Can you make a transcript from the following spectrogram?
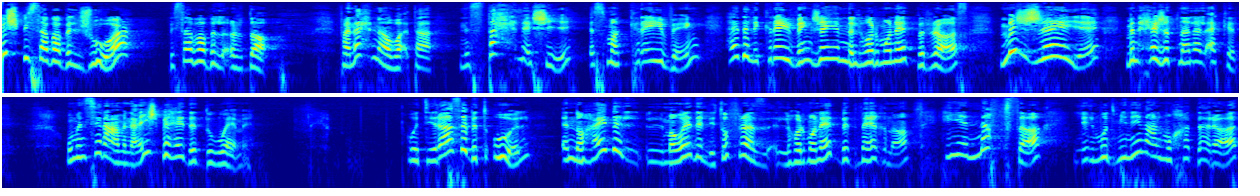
مش بسبب الجوع بسبب الإرضاء. فنحن وقتها نستحلي شيء اسمه craving هذا ال craving جاي من الهرمونات بالراس مش جاية من حاجتنا للأكل. ومنصير عم نعيش بهيدي الدوامة. والدراسة بتقول إنه هيدي المواد اللي تفرز الهرمونات بدماغنا هي نفسها للمدمنين على المخدرات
